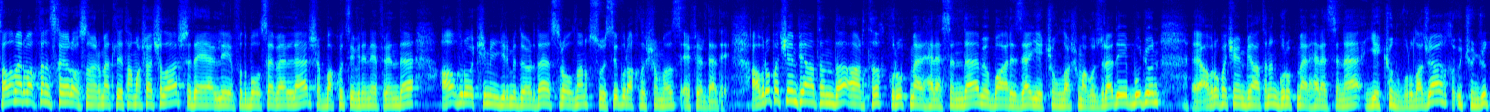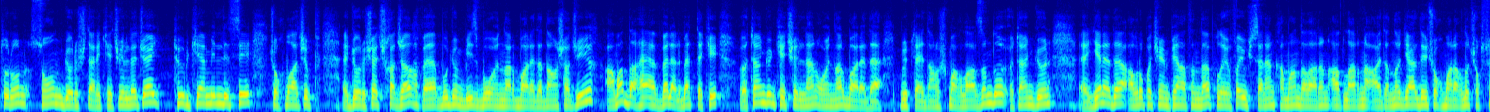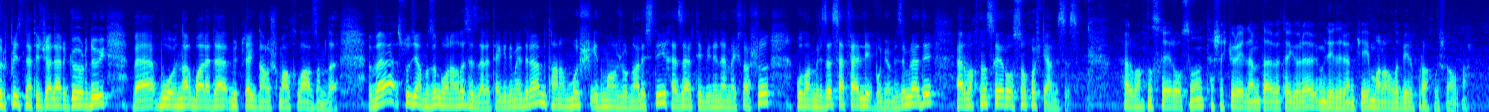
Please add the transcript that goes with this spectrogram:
Salam, hər vaxtınız xeyir olsun, hörmətli tamaşaçılar, dəyərli futbol sevərlər. Baku TV-nin efirində Avro 2024-də əsr olunan xüsusi buraxılışımız efirdədir. Avropa çempionatında artıq qrup mərhələsində mübarizə yekunlaşmaq üzrədir. Bugün e, Avropa çempionatının qrup mərhələsinə yekun vurulacaq. Üçüncü turun son görüşləri keçiriləcək. Türkiyə millisi çox vacib e, görüşə çıxacaq və bugün biz bu oyunlar barədə danışacağıq. Amma daha əvvəl əlbəttə ki, ötən gün keçirilən oyunlar barədə mütləq danışmaq lazımdır. Ötən gün e, yenə də Avropa çempionatında play-offa yüksələn komandaların adlarına aydınlıq gəldi. Çox maraqlı, çox sürpriz nəticələr gördük və bu oyunlar barədə mütləq danışmaq lazımdır. Və studiyamızın qonağını sizlərə təqdim edirəm. Tanınmış idman jurnalisti, Xəzər TV-nin əməkdaşı Qulam Mirzə Səfərli bu gün bizimlədir. Hər vaxtınız xeyir olsun, xoş gəlmisiniz. Hər vaxtınız xeyir olsun. Təşəkkür edirəm dəvətə görə. Ümid edirəm ki, maraqlı bir buraxılış alınar.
